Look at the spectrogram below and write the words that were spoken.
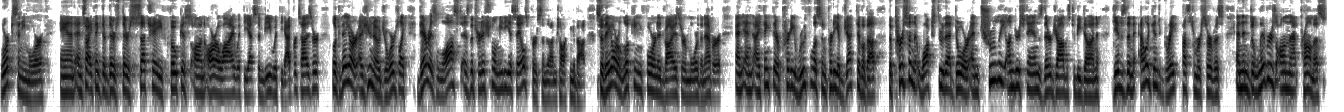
works anymore. And, and so I think that there's, there's such a focus on ROI with the SMB, with the advertiser. Look, they are, as you know, George, like they're as lost as the traditional media salesperson that I'm talking about. So they are looking for an advisor more than ever. And, and I think they're pretty ruthless and pretty objective about the person that walks through that door and truly understands their jobs to be done, gives them elegant, great customer service, and then delivers on that promise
